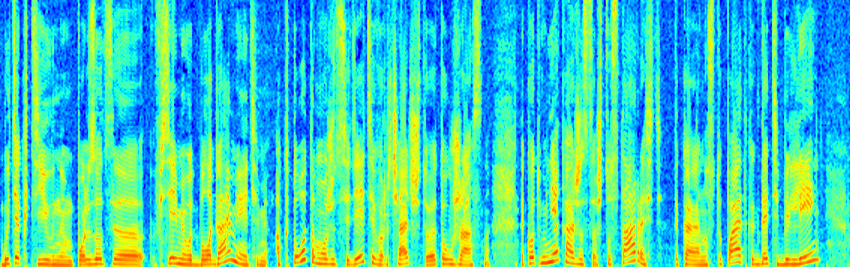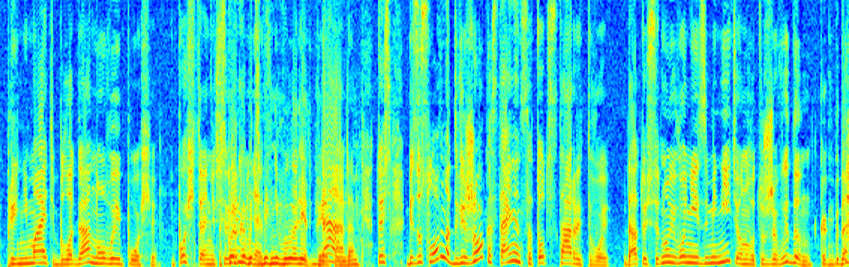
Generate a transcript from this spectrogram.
быть активным, пользоваться всеми вот благами этими, а кто-то может сидеть и ворчать, что это ужасно. Так вот, мне кажется, что старость такая наступает, когда тебе лень принимать блага новой эпохи. Эпохи-то они все Сколько время бы тебе меняются. ни было лет при да. этом, да? То есть, безусловно, движок останется тот старый твой, да, то есть, ну, его не изменить, он вот уже выдан, как бы, да,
